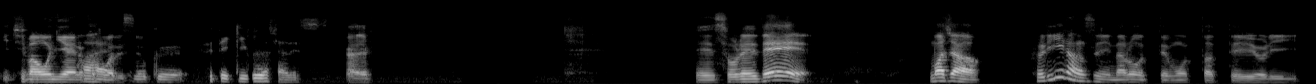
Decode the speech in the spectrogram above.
一番お似合いの言葉はいですよ。僕不適合者ですはい。えーそれで、まあじゃあ、フリーランスになろうって思ったっていうより、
